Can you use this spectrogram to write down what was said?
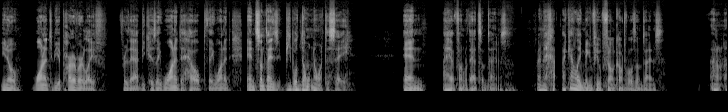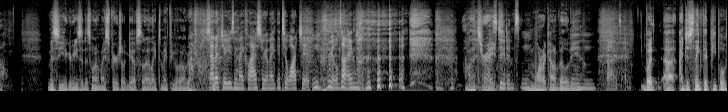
you know, wanted to be a part of our life for that because they wanted to help. They wanted and sometimes people don't know what to say. And I have fun with that sometimes. I mean I kinda like making people feel uncomfortable sometimes. I don't know. Missy agrees that it's one of my spiritual gifts that I like to make people uncomfortable. Now that you're using my classroom, I get to watch it in real time. oh, that's right. The students. Mm. More accountability. Mm-hmm. Oh, sorry. But uh, I just think that people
